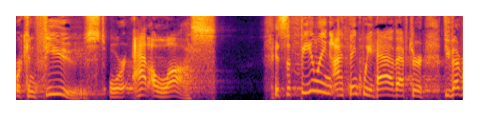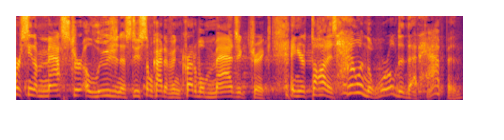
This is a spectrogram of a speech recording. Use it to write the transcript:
or confused or at a loss. It's the feeling I think we have after, if you've ever seen a master illusionist do some kind of incredible magic trick, and your thought is, how in the world did that happen?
